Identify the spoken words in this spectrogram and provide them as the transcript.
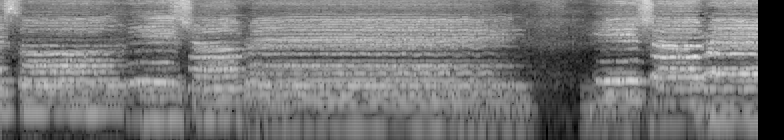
soul, he shall reign. He shall reign.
